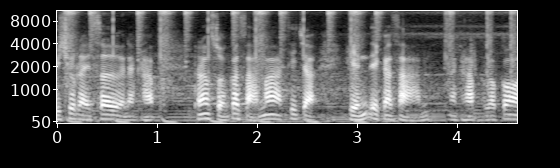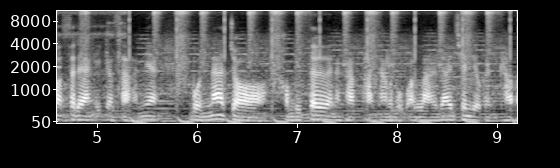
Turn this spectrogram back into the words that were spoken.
Visualizer นะครับ พนักงานสวนก็สามารถที่จะเห็นเอกสารนะครับ แล้วก็แสดงเอกสารเนี่ยบนหน้าจอคอมพิวเตอร์นะครับผ่านทางระบบออนไลน์ได้เช่นเดียวกันครับ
